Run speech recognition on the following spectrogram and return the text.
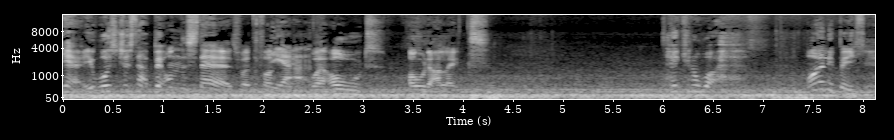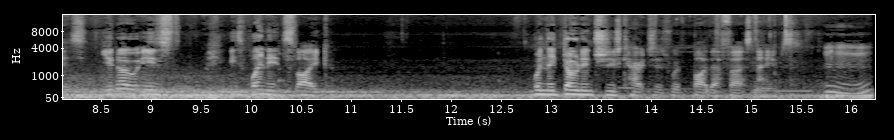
yeah, it was just that bit on the stairs where the fucking Yeah. where old old Alex taking a while. My only beef is, you know, is is when it's like when they don't introduce characters with by their first names Mm.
